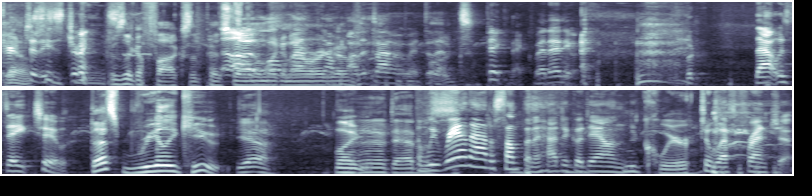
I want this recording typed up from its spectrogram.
sugar counts. to these drinks. It was like a fox that pissed oh, on him like an Oh, hour ago. By the time I went to the picnic, but anyway. but that was date two. That's really cute. yeah. Like, I know Dad And we ran out of something and had to go down you queer. to West Friendship.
